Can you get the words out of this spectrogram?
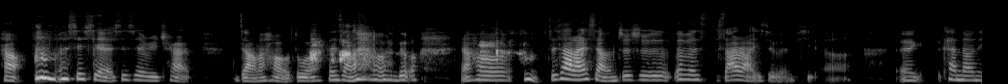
好，谢谢谢谢 Richard，讲了好多，分享了好多。然后，嗯，接下来想就是问问 Sarah 一些问题啊。呃，看到你，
